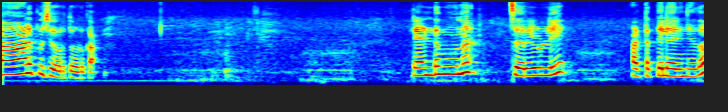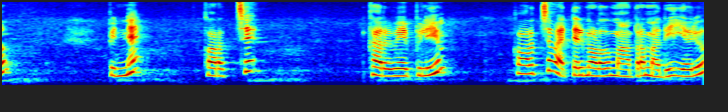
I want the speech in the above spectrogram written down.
താളിപ്പ് ചേർത്ത് കൊടുക്കാം. രണ്ട് മൂന്ന് ചെറിയുള്ളി വട്ടത്തിലരിഞ്ഞതും പിന്നെ കുറച്ച് കറിവേപ്പിലയും കുറച്ച് വറ്റൽ മുളക് മാത്രം മതി. ഈ ഒരു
